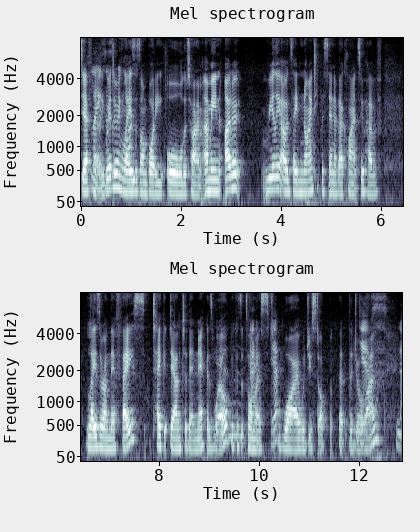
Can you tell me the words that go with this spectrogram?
Definitely. Lasers We're doing lasers on body all the time. I mean, I don't really, I would say 90% of our clients who have laser on their face take it down to their neck as well because it's okay. almost Yep. why would you stop at the jawline? Yes. No.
